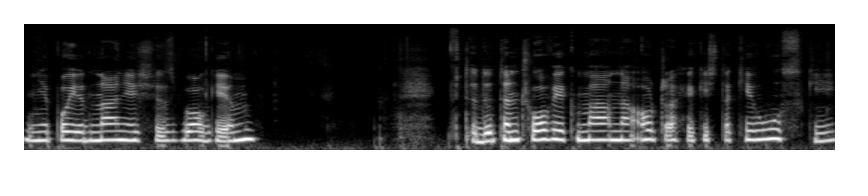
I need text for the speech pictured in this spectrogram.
niepojednanie się z Bogiem. Wtedy ten człowiek ma na oczach jakieś takie łuski,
